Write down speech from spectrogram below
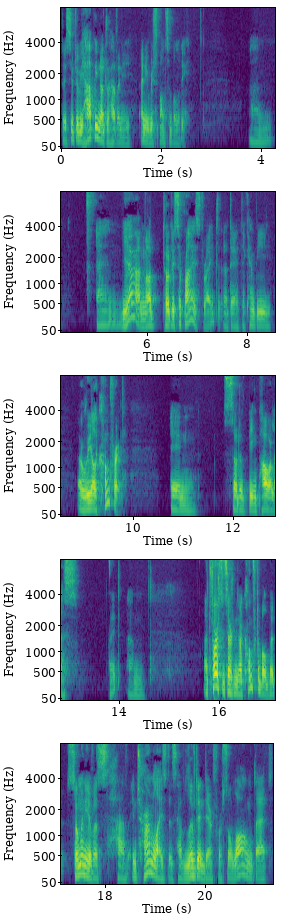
They seem to be happy not to have any, any responsibility. Um, and yeah, I'm not totally surprised, right? Uh, there, there can be a real comfort in sort of being powerless, right? Um, at first, it's certainly not comfortable, but so many of us have internalized this, have lived in there for so long that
